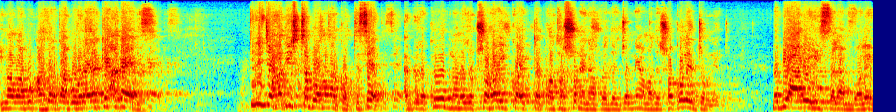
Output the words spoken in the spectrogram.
ইমাম আবু হজরত আবু হরাইরাকে আগায় দিছে। তিনি যে হাদিসটা বর্ণনা করতেছেন, আপনারা খুব মনোযোগ সহ কয়েকটা কথা শোনেন আপনাদের জন্য, আমাদের সকলের জন্য। নবী আলাইহিস সালাম বলেন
